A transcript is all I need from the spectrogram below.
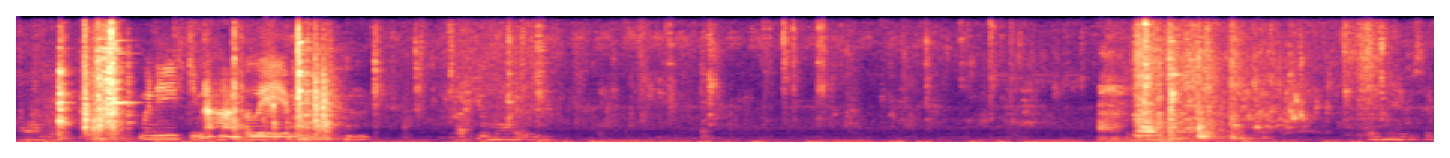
ของเลยมื่อนี้กินอาหารทะเลมาถ้าอยู่น้อยเออเป็นไงพี่เซน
